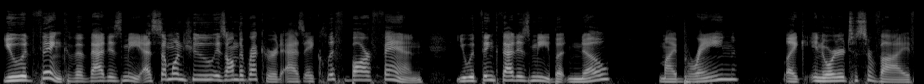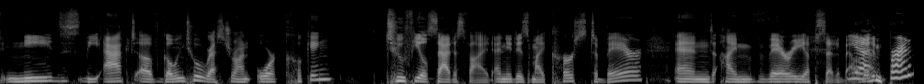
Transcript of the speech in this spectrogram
you would think that that is me. As someone who is on the record as a Clif Bar fan, you would think that is me. But no, my brain, like in order to survive, needs the act of going to a restaurant or cooking to feel satisfied. And it is my curse to bear, and I'm very upset about yeah, it. Brian and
